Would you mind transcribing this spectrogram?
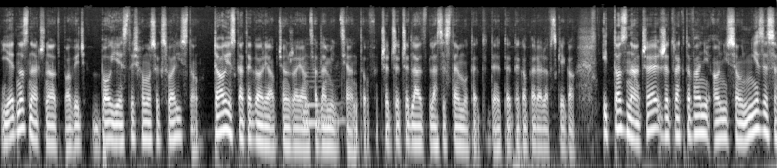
jednoznaczna odpowiedź, bo jesteś homoseksualistą. To jest kategoria obciążająca mm. dla milicjantów, czy, czy, czy dla, dla systemu te, te, te, tego perelowskiego. I to znaczy, że traktowani oni są nie za,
